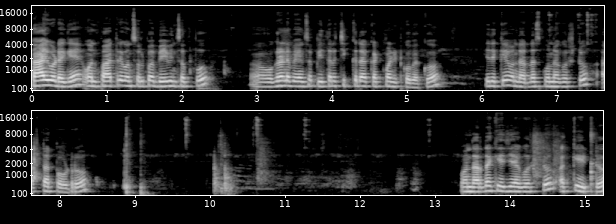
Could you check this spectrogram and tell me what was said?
ಕಾಯಿ ಒಡೆಗೆ ಒಂದು ಪಾತ್ರೆಗೆ ಒಂದು ಸ್ವಲ್ಪ ಬೇವಿನ ಸೊಪ್ಪು ಒಗ್ಗರಣೆ ಬೇವಿನ ಸೊಪ್ಪು ಈ ಥರ ಚಿಕ್ಕದಾಗಿ ಕಟ್ ಮಾಡಿ ಇಟ್ಕೋಬೇಕು. ಇದಕ್ಕೆ ಒಂದು ಅರ್ಧ ಸ್ಪೂನ್ ಆಗೋಷ್ಟು ಅರ್ಶಿನ ಪೌಡ್ರು ಒಂದು ಅರ್ಧ ಕೆ ಜಿ ಆಗುವಷ್ಟು ಅಕ್ಕಿ ಹಿಟ್ಟು.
